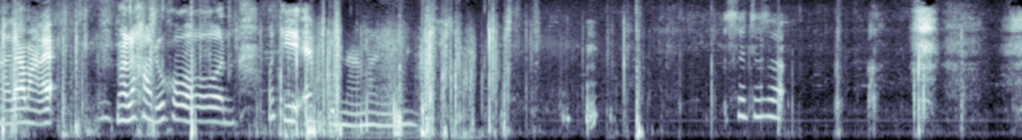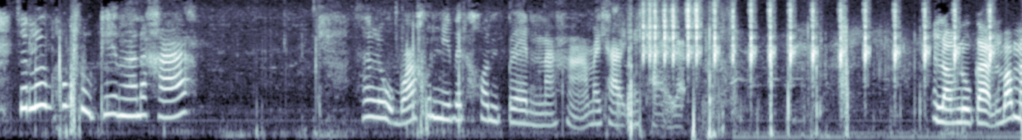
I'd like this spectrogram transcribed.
มาแล้วมาแล้วมาแล้วค่ะทุกคน เมื่อกี้แอบกินน้ำมานิดนึงจะจะจะจะเริ่มเข้าสู่เกมแล้วนะคะ สรุปว่าคนนี้เป็นคนเป็นนะคะ ไม่ใช่ไม่ใช่ละ ลองดูกันว่าแบ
